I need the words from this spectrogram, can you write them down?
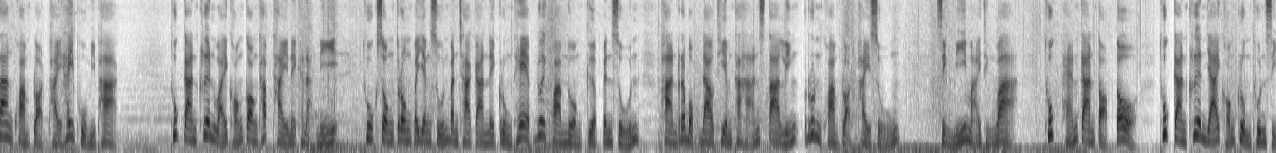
สร้างความปลอดภัยให้ภูมิภาค ทุกการเคลื่อนไหวของกองทัพไทยในขณะนี้ ถูกส่งตรงไปยังศูนย์บัญชาการในกรุงเทพด้วยความหน่วงเกือบเป็นศูนย์ ผ่านระบบดาวเทียมทหาร Starlink รุ่นความปลอดภัยสูง สิ่งนี้หมายถึงว่า ทุกแผนการตอบโต้ ทุกการเคลื่อนย้ายของกลุ่มทุนสี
